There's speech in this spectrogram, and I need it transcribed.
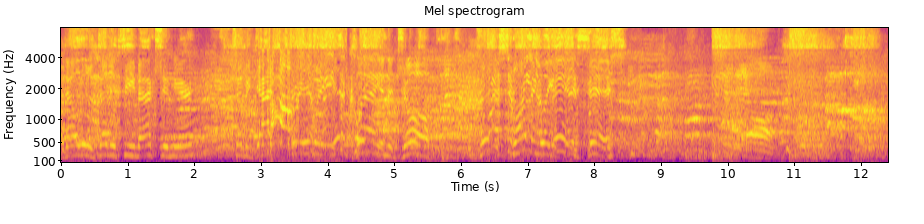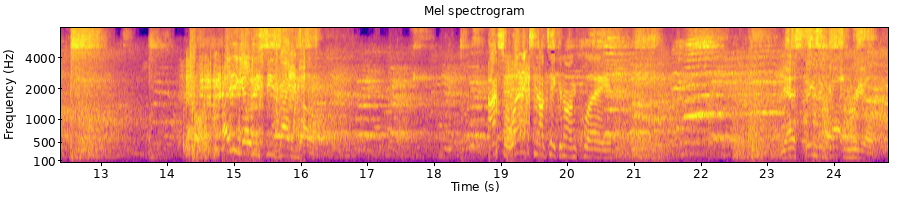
And now a little double team action here. Chubby Daddy Oh, straight in the away hits Clay Clay. in the jaw. Clay Punched him flopping like a dead face. fish. Oh. I think LDC's had enough. Axel Lennox now taking on Clay. Yes, things have gotten real.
